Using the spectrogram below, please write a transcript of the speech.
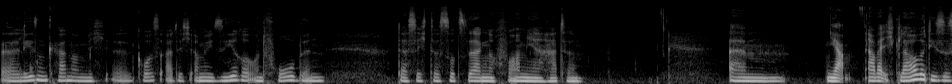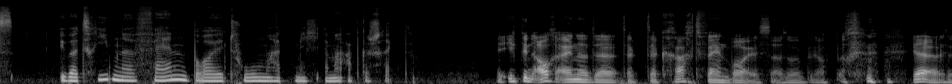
äh, lesen kann und mich äh, großartig amüsiere und froh bin, dass ich das sozusagen noch vor mir hatte. Ähm, ja, aber ich glaube, dieses übertriebene Fanboy-Tum hat mich immer abgeschreckt. Ich bin auch einer der, der, der Kracht-Fanboys. Also, ja, also,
